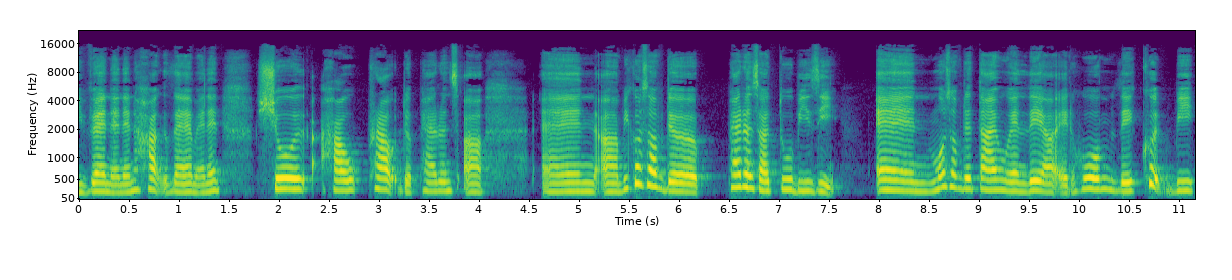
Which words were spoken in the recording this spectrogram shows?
event and then hug them and then show how proud the parents are. And uh, because of the parents are too busy. And most of the time when they are at home, they could be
